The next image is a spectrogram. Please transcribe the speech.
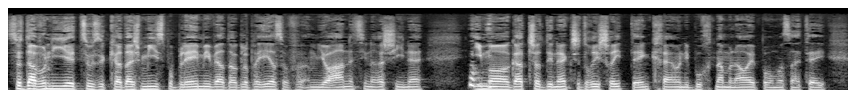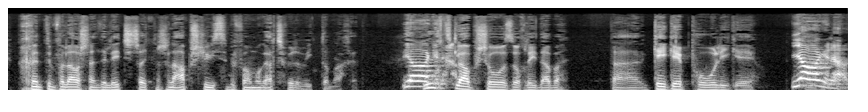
so da, wo ich jetzt rausgehört, das ist mein Problem. Ich werde da, glaube ich, eher so am Johannes in einer Schiene immer gerade schon die nächsten drei Schritte denken und ich brauche dann mal auch jemanden, wo man sagt, hey, wir könnten im auch schnell den letzten Schritt noch schnell abschließen, bevor wir gerade schon wieder weitermachen. Ja, Und genau. ich glaube schon, so ein bisschen, aber da Gegenpolige. Ja, genau.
